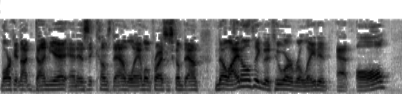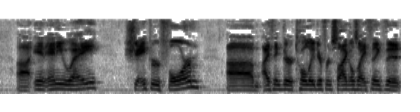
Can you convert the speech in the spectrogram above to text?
market not done yet? And as it comes down, will ammo prices come down? No, I don't think the two are related at all uh, in any way, shape, or form. Um, I think they're totally different cycles. I think that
